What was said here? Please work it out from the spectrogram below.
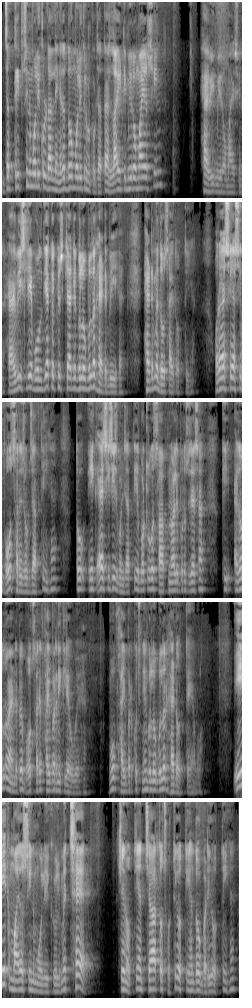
जब ट्रिप्सिन मोलिकुल डाल लेंगे तो दो मोलिकुल में टूट जाता है light meromyosin heavy meromyosin heavy इसलिए बोल दिया क्योंकि उसके आगे ग्लोबुलर हेड भी है। हेड में दो साइट होती है और ऐसे ऐसी बहुत सारी जुड़ जाती हैं तो एक ऐसी चीज़ बन जाती है बोतल को साफ़ करने वाले पुरुष जैसा कि दोनों एंड पे बहुत सारे फाइबर निकले हुए हैं। वो फाइबर कुछ नहीं ग्लोबुलर हेड होते हैं वो। एक मायोसिन मोलिक्यूल में छह चेन होती हैं, चार तो छोटी होती हैं, दो बड़ी होती हैं,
